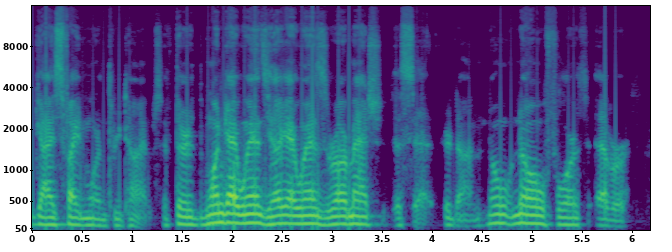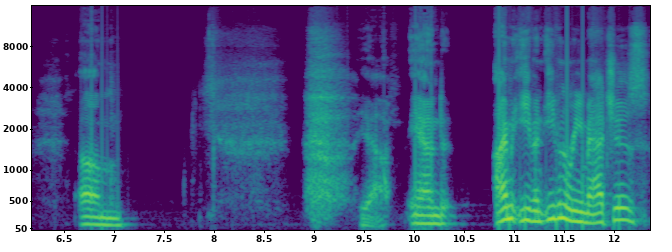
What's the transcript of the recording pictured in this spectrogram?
guys fighting more than three times. If they're one guy wins, the other guy wins, the rubber match is set. You're done. No no fourth ever. Um yeah. And I'm even even rematches.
